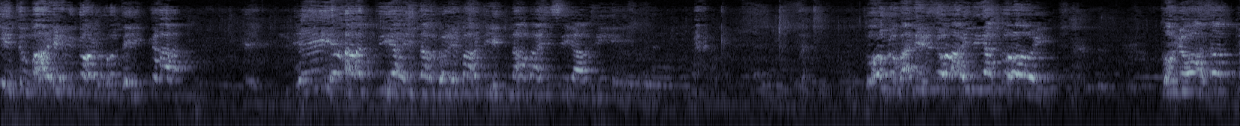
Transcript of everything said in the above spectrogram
কিন্তু মায়ের গর্ভ দেখা এই হাত দিয়াই তখনে মাটির নামাইছি আমি ভগবানের দোহাই দিয়া কই? কোনো অযত্ন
